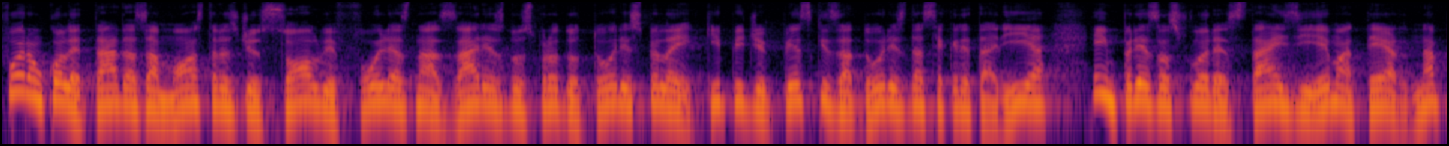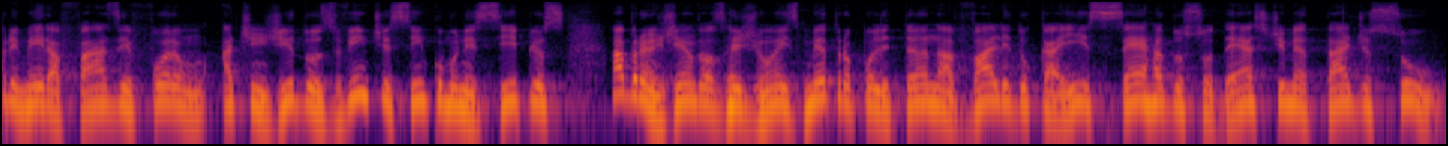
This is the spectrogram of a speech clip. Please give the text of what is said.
Foram coletadas amostras de solo e folhas nas áreas dos produtores pela equipe de pesquisadores da Secretaria, empresas florestais e Emater. Na primeira fase, foram atingidos 25 municípios, abrangendo as regiões metropolitana, Vale do Caí, Serra do Sudeste e metade sul.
